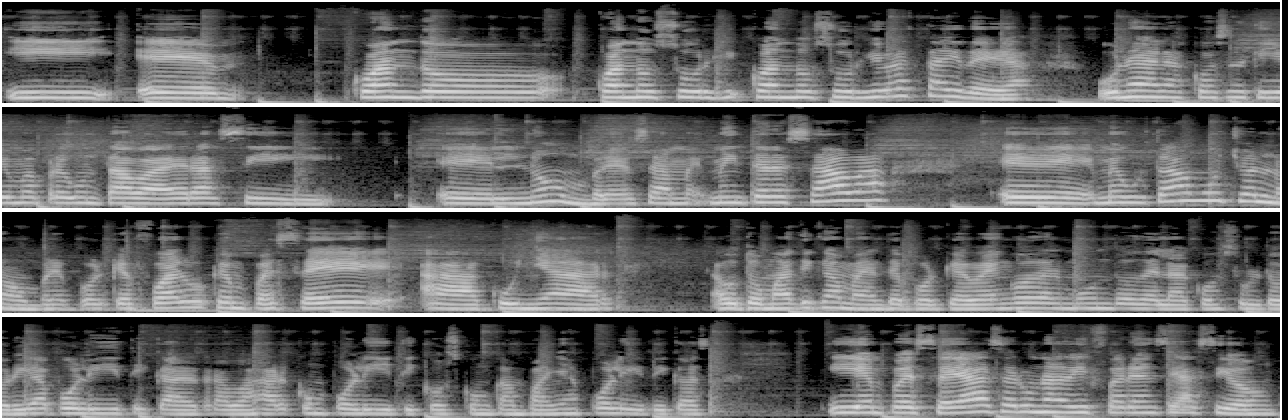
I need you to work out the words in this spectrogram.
Y eh, cuando, cuando, cuando surgió esta idea, una de las cosas que yo me preguntaba era si el nombre, o sea, me, interesaba, eh, me gustaba mucho el nombre porque fue algo que empecé a acuñar automáticamente porque vengo del mundo de la consultoría política, de trabajar con políticos, con campañas políticas, y empecé a hacer una diferenciación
